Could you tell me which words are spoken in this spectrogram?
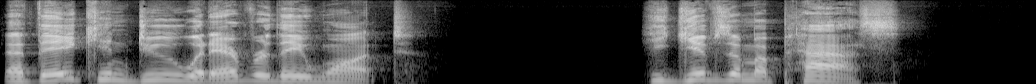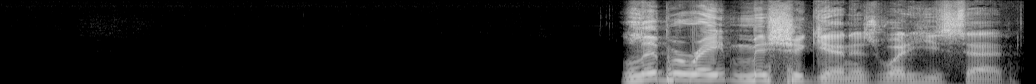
that they can do whatever they want. He gives them a pass. Liberate Michigan is what he said.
